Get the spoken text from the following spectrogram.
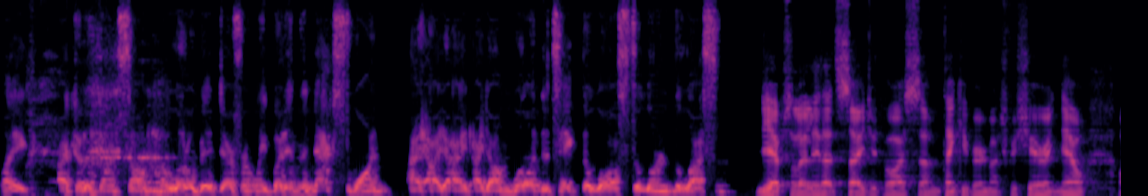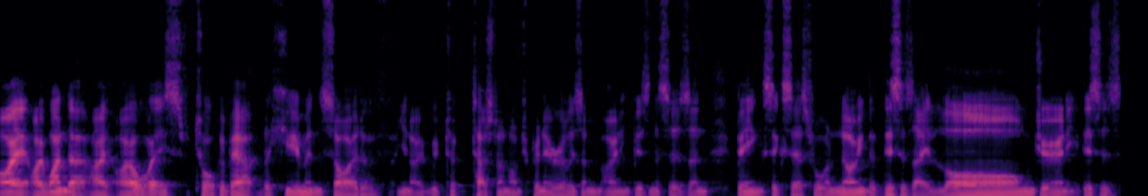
like I could have done something a little bit differently. But in the next one, I, I, I, I'm willing to take the loss to learn the lesson. Yeah, absolutely. That's sage advice. Um, thank you very much for sharing. Now, I, I wonder, I, I always talk about the human side of, you know, we've t- touched on entrepreneurialism, owning businesses and being successful and knowing that this is a long journey. This is,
